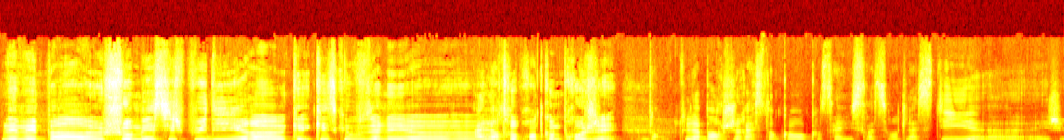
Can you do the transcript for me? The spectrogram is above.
n'aimez pas euh, chômer, si je puis dire. Euh, qu'est-ce que vous allez euh, entreprendre comme projet donc, Tout d'abord, je reste encore au conseil d'administration de l'ASTI et je,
